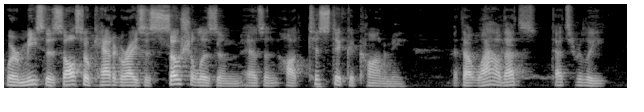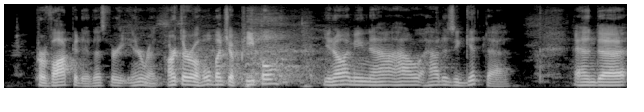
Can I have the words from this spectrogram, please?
where Mises also categorizes socialism as an autistic economy. I thought, wow, that's that's really provocative. That's very interesting. Aren't there a whole bunch of people? You know, I mean, how how does he get that? And uh,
